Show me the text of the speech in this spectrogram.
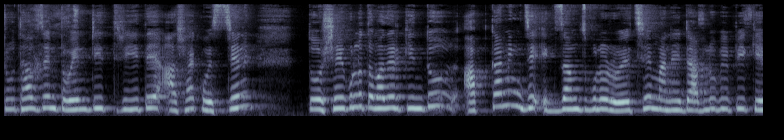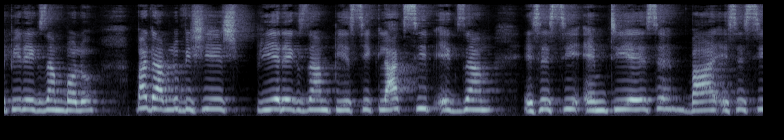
টু থাউজেন্ড টোয়েন্টি থ্রিতে আসা কোয়েশ্চেন তো সেগুলো তোমাদের কিন্তু আপকামিং যে এক্সামসগুলো রয়েছে মানে ডাব্লিউবিপি কেপির এক্সাম বলো বা ডাব্লিউবিসিএস প্রিয়ের exam PSC clerkship exam SSC MTS বা এসএসসি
